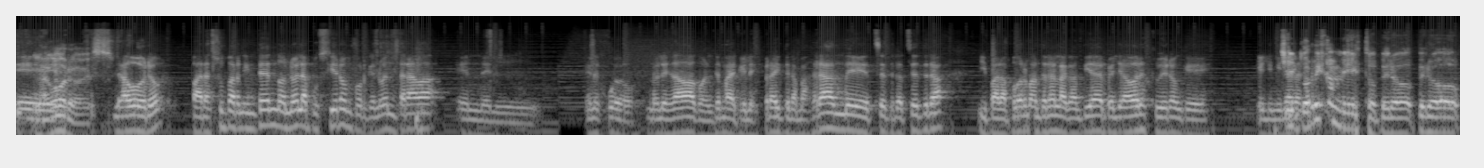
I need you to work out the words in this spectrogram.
Eh, La Goro es. la Goro. Para Super Nintendo no la pusieron porque no entraba en el, en el juego. No les daba con el tema de que el sprite era más grande, etcétera, etcétera. Y para poder mantener la cantidad de peleadores tuvieron que eliminar. Che, corríjanme esto, pero, pero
